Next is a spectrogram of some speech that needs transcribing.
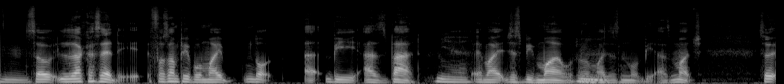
Mm. So, like I said, it, for some people, it might not uh, be as bad. yeah. It might just be mild, or it might Mm. just not be as much. So,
